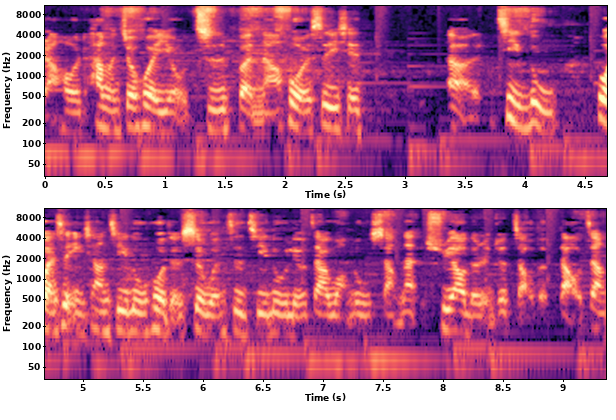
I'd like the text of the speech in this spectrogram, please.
然后他们就会有纸本啊，或者是一些呃记录，不管是影像记录或者是文字记录，留在网络上，那需要的人就找得到，这样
